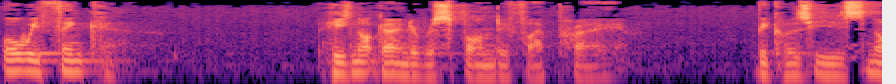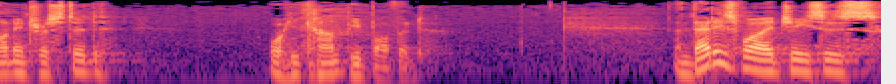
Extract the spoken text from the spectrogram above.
or we think he's not going to respond if I pray because he's not interested or he can't be bothered. And that is why Jesus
